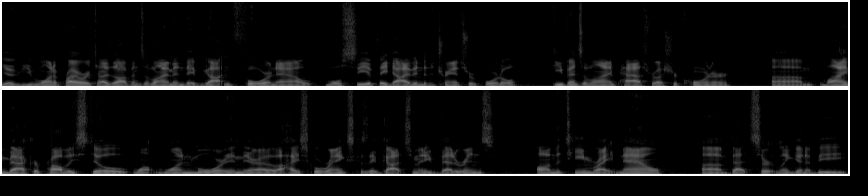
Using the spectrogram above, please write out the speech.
you know, you want to prioritize offensive linemen. They've gotten four now. We'll see if they dive into the transfer portal. Defensive line, pass rusher, corner, um, linebacker. Probably still want one more in there out of the high school ranks because they've got so many veterans on the team right now. Um, that's certainly going to be,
